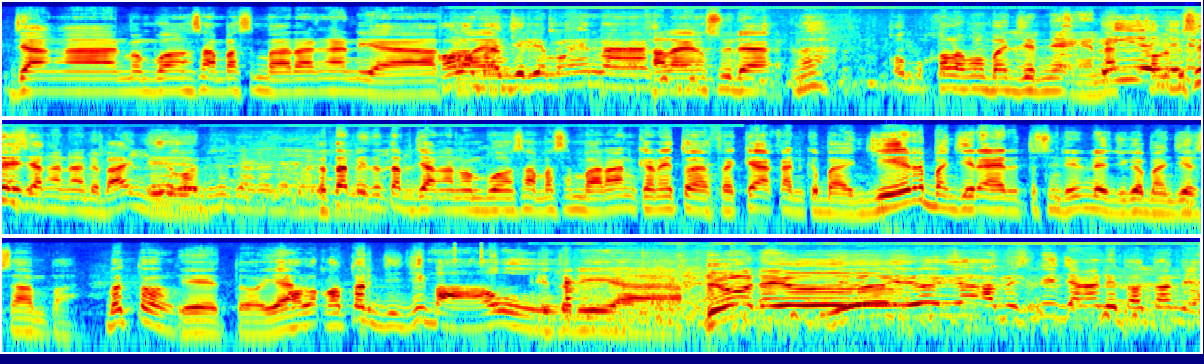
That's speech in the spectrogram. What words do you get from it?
jangan membuang sampah sembarangan ya. Kalau yang- banjirnya mau enak. Kalau yang sudah lah, kok kalau mau banjirnya enak, Iya, kalau bisa bisa- jangan ada banjir. Iya, kalau bisa jangan ada banjir. Tetapi tetap jangan membuang sampah sembarangan karena itu efeknya akan ke banjir, banjir air itu sendiri dan juga banjir sampah. Betul. Gitu ya. Kalau kotor jijik bau. Itu dia. Yuk, dah yuk. Yuk, yuk, yuk. Abis ini jangan ditonton ya.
